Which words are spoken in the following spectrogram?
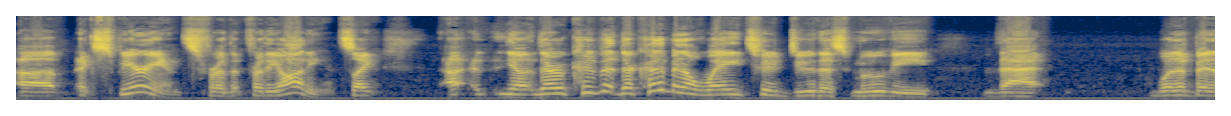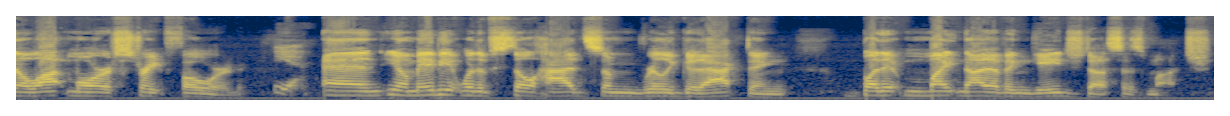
uh, experience for the for the audience. Like, uh, you know, there could be, there could have been a way to do this movie that would have been a lot more straightforward, Yeah. and you know, maybe it would have still had some really good acting, but it might not have engaged us as much.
